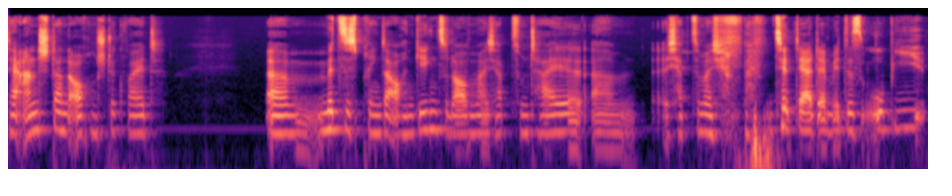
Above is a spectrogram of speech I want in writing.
der Anstand auch ein Stück weit ähm, mit sich bringt, da auch entgegenzulaufen, weil ich habe zum Teil, ähm, ich habe zum Beispiel beim der, der mir das Obi,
